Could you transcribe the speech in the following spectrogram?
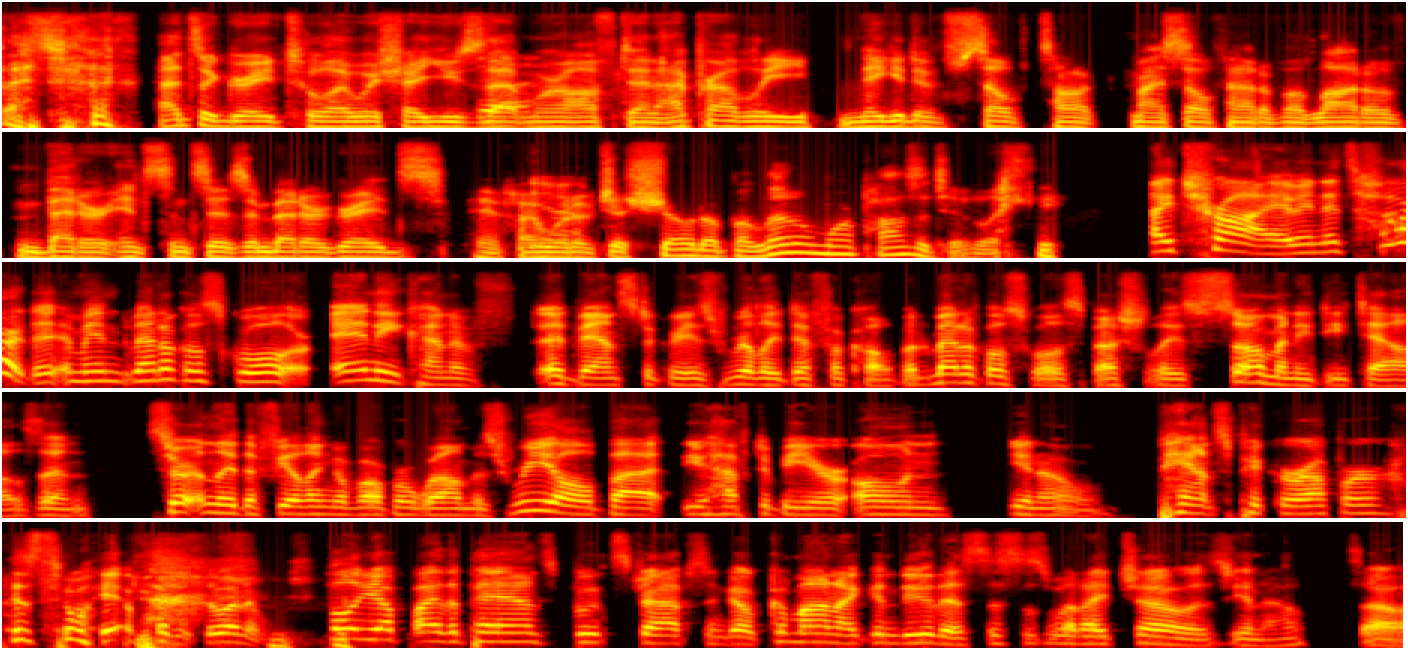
that's that's a great tool. I wish I used yeah. that more often. I probably negative self-talk myself out of a lot of better instances and better grades if I yeah. would have just showed up a little more positively. I try. I mean, it's hard. I mean, medical school or any kind of advanced degree is really difficult, but medical school especially is so many details and certainly the feeling of overwhelm is real, but you have to be your own, you know, pants picker upper is the way I put it. The one pull you up by the pants, bootstraps, and go, come on, I can do this. This is what I chose, you know? So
